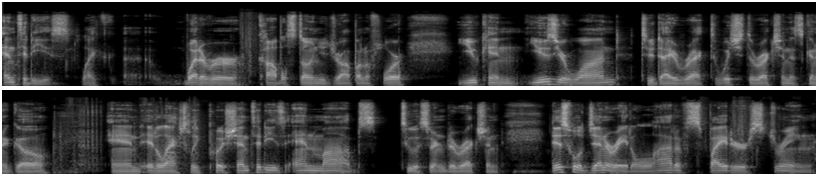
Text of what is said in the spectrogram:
entities like uh, whatever cobblestone you drop on the floor. You can use your wand to direct which direction it's going to go, and it'll actually push entities and mobs to a certain direction. This will generate a lot of spider string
